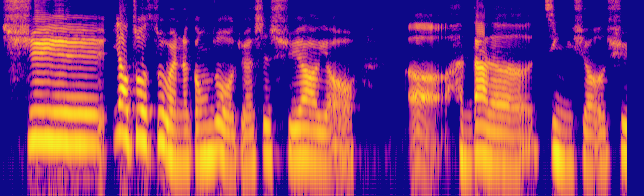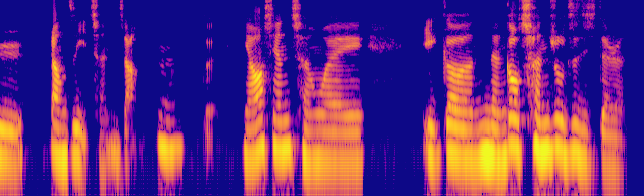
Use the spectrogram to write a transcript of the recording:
需要做助人的工作，我觉得是需要有呃很大的进修去让自己成长。嗯你要先成为一个能够撑住自己的人，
